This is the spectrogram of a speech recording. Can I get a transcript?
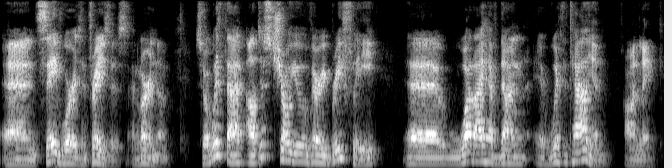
and save words and phrases and learn them. So with that, I'll just show you very briefly uh, what I have done uh, with Italian on LingQ.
